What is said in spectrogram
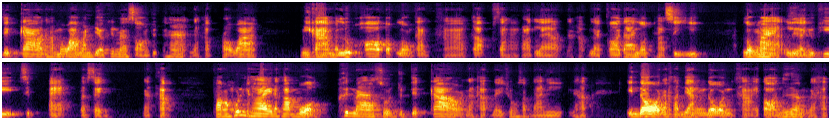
1.79 นะครับ เมื่อวานวันเดียวขึ้นมา 2.5 นะครับ เพราะว่ามีการบรรลุข้อตกลงการค้ากับสหรัฐแล้วนะครับ และก็ได้ลดภาษีลงมาเหลืออยู่ที่ 18%นะครับ ฝั่งหุ้นไทยนะครับบวกขึ้นมา 0.79 นะครับในช่วงสัปดาห์นี้นะครับอินโดนะครับยังโดนขายต่อเนื่องนะครับ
